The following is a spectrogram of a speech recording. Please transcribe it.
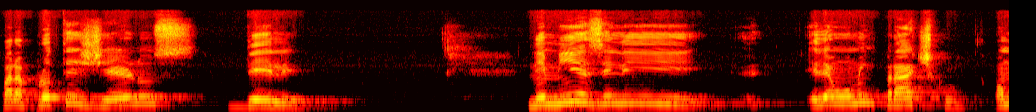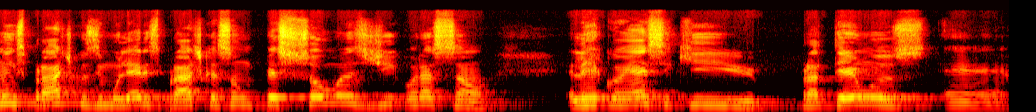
para proteger-nos dele. Neemias, ele, ele é um homem prático. Homens práticos e mulheres práticas são pessoas de oração ele reconhece que para termos é,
